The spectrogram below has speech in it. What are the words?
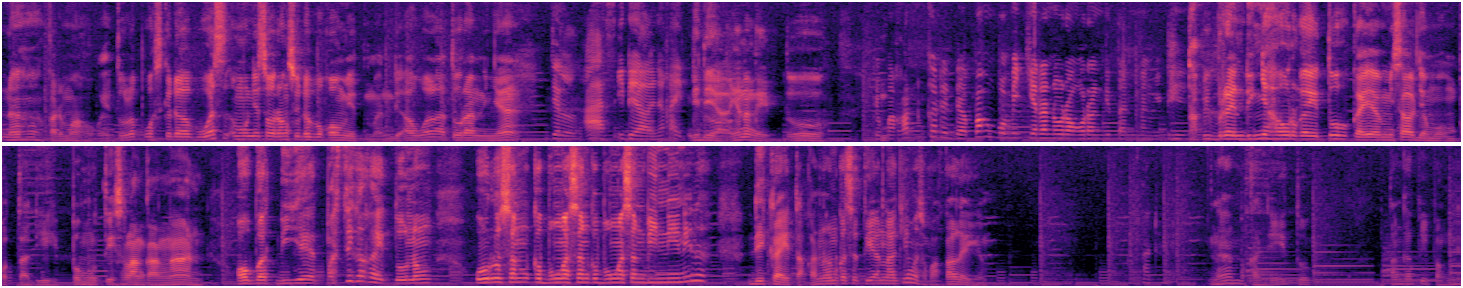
Nah, kada mau kayak itulah puas kada puas amunnya seorang sudah berkomitmen di awal aturannya jelas idealnya kayak itu idealnya nang kayak itu. Cuma kan kada dapang pemikiran orang-orang kita nang ini. Tapi brandingnya haur kayak itu Kayak misal jamu empot tadi Pemutih selangkangan Obat diet Pasti kah kayak itu Nang urusan kebungasan-kebungasan bini ini nah Dikaitakan dengan kesetiaan lagi masuk akal ya kan nah makanya itu. Tanggapi pangnya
